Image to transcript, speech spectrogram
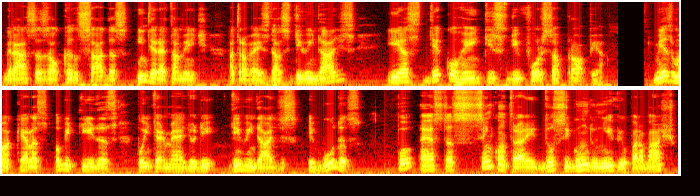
graças alcançadas indiretamente através das divindades e as decorrentes de força própria. Mesmo aquelas obtidas por intermédio de divindades e Budas, por estas se encontrarem do segundo nível para baixo,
